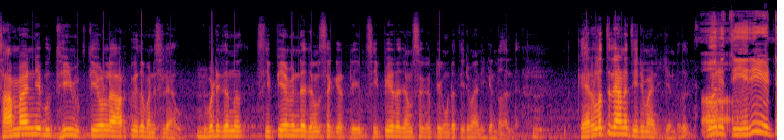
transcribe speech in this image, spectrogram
സാമാന്യ ബുദ്ധിയും യുക്തിയുള്ള ആർക്കും ഇത് മനസ്സിലാവും. ഇവിടെ ഇരുന്ന് സി പി എമ്മിന്റെ ജനറൽ സെക്രട്ടറിയും സി പി ഐയുടെ ജനറൽ സെക്രട്ടറിയും കൂടെ തീരുമാനിക്കേണ്ടതല്ല. കേരളത്തിലാണ് തീരുമാനിക്കേണ്ടത്. ഒരു തിരിയിട്ട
